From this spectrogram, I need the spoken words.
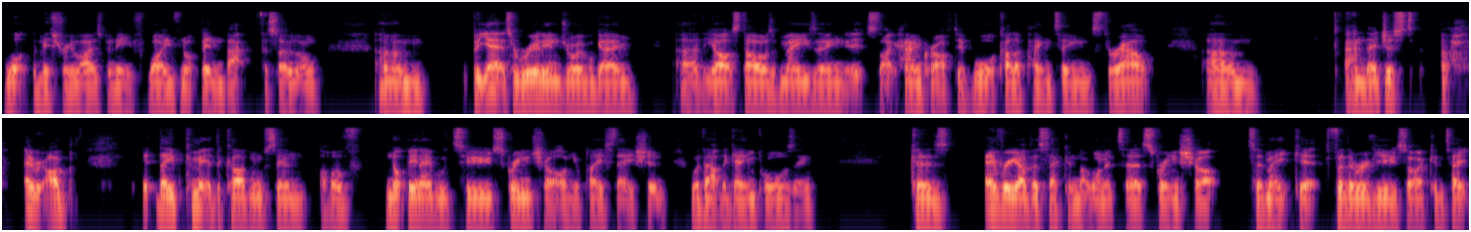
what the mystery lies beneath why you've not been back for so long um, but yeah it's a really enjoyable game uh, the art style is amazing. It's like handcrafted watercolor paintings throughout, um, and they're just uh, every. I, it, they committed the cardinal sin of not being able to screenshot on your PlayStation without the game pausing, because every other second I wanted to screenshot to make it for the review, so I can take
